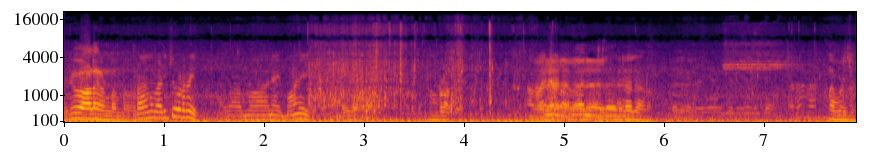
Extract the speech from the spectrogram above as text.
ഒരു വാള ഒന്ന് പഠിച്ചു വിടറേ മോനെ മോനെ പിടിച്ചോ.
